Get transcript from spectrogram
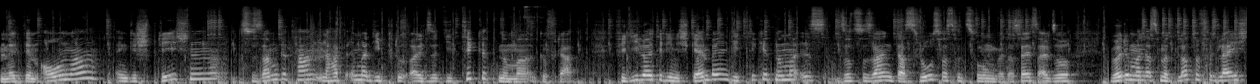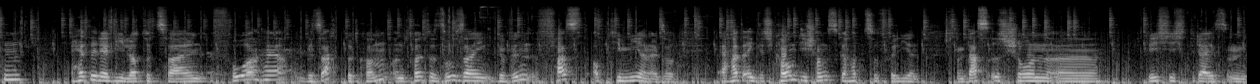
mit dem Owner in Gesprächen zusammengetan und hat immer die, also die Ticketnummer gefragt. Für die Leute, die nicht gambeln, die Ticketnummer ist sozusagen das Los, was gezogen wird. Das heißt also, würde man das mit Lotto vergleichen, hätte der die Lottozahlen vorher gesagt bekommen und konnte so seinen Gewinn fast optimieren. Also er hat eigentlich kaum die Chance gehabt zu verlieren. Und das ist schon äh, richtig dreist. Und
